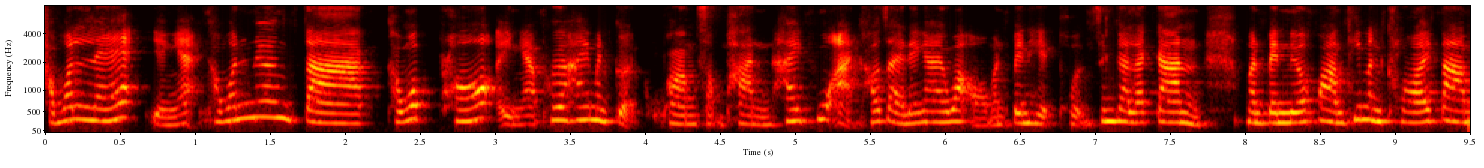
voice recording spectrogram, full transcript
คำว่าและอย่างเงี้ยคำว่าเนื่องจากคำว่าเพราะอย่างเงี้ยเพื่อให้มันเกิดความสัมพันธ์ให้ผู้อ่านเข้าใจได้ง่ายว่าอ๋อมันเป็นเหตุผลซึ่งกันและกัน มันเป็นเนื้อความที่มันคล้อยตาม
